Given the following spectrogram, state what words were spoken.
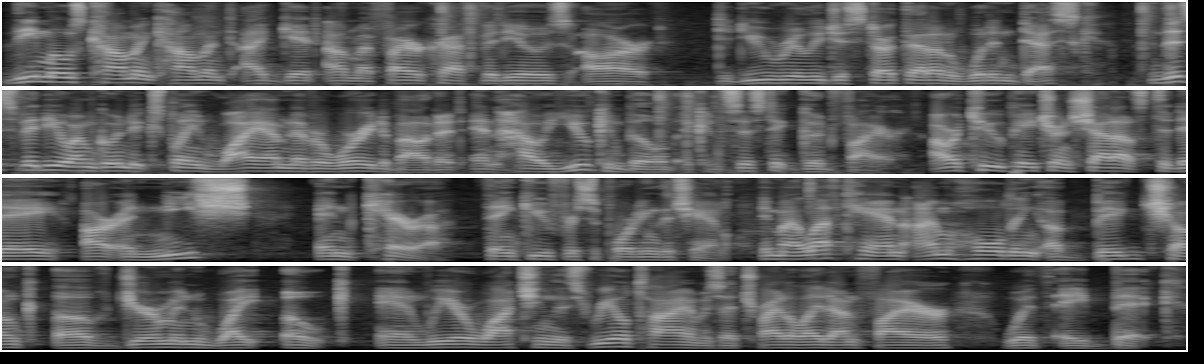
The most common comment I get on my Firecraft videos are, did you really just start that on a wooden desk? In this video, I'm going to explain why I'm never worried about it and how you can build a consistent good fire. Our two Patreon shoutouts today are Anish and Kara. Thank you for supporting the channel. In my left hand, I'm holding a big chunk of German white oak, and we are watching this real time as I try to light on fire with a Bic.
